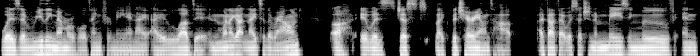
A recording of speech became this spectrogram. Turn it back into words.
was a really memorable thing for me and I I loved it. And when I got Knights of the Round, oh, it was just like the cherry on top. I thought that was such an amazing move and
